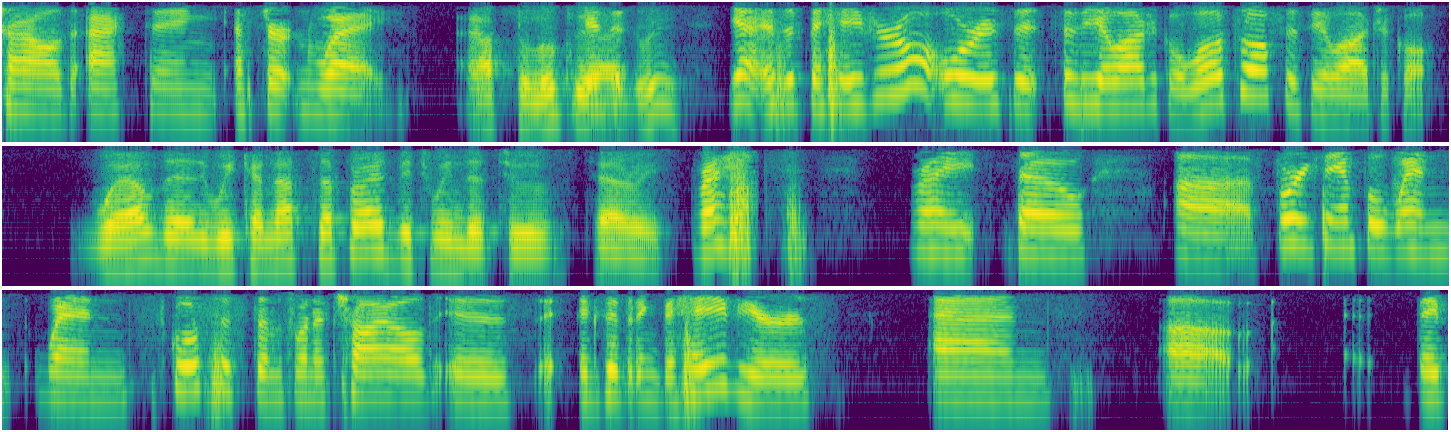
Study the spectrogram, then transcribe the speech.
child acting a certain way? Absolutely, I it, agree. Yeah, is it behavioral or is it physiological? Well, it's all physiological. Well, the, we cannot separate between the two, Teri. Right, right. So, uh, for example, when when school systems, when a child is exhibiting behaviors and uh, they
